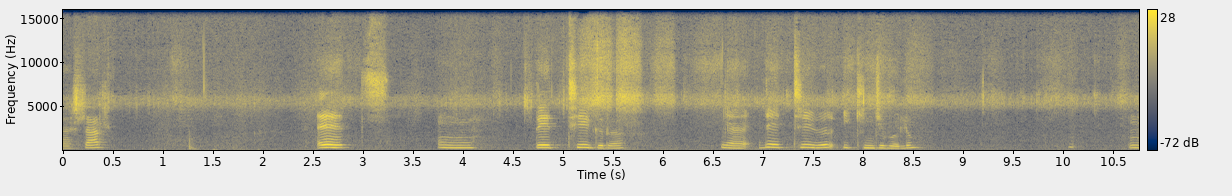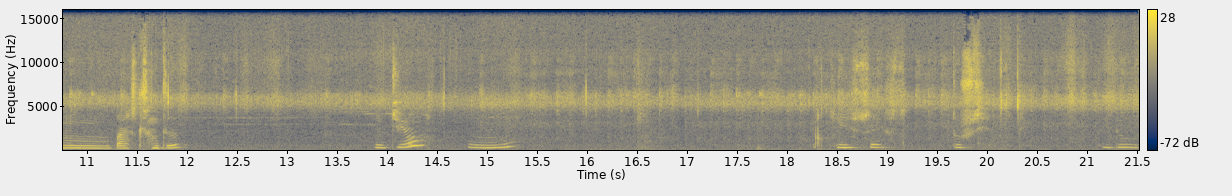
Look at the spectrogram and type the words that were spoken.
Arkadaşlar. Evet. Hmm, Dead Tiger'ı yani Dead Tiger ikinci bölüm Hmm, başladı. Ne diyor? Hmm. 208 Dur şimdi. Dur.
